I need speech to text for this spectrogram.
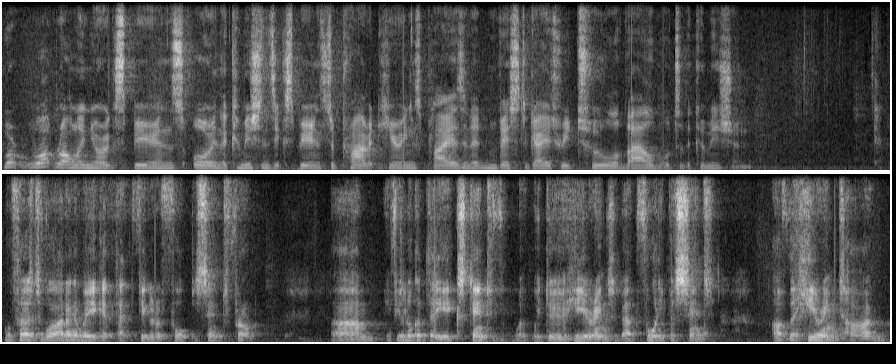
What, what, role in your experience or in the Commission's experience do private hearings play as an investigatory tool available to the Commission? Well, first of all, I don't know where you get that figure of 4% from. Um, if you look at the extent of what we do hearings, about 40% of the hearing time,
